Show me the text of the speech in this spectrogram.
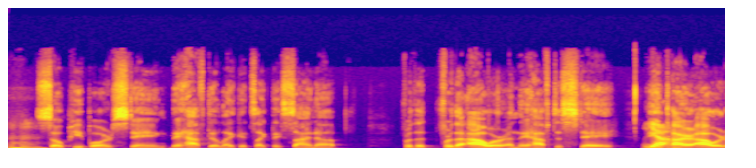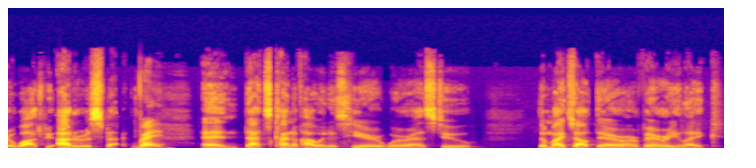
Mm-hmm. So people are staying, they have to, like, it's like they sign up for the for the hour and they have to stay the Yeah. entire hour to watch people out of respect. right. and that's kind of how it is here whereas to the mics out there are very like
